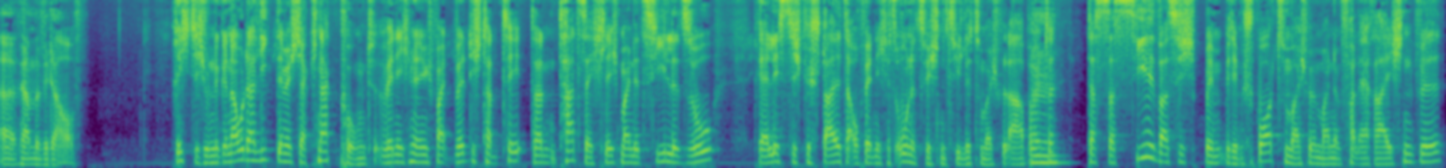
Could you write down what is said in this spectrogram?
äh, hören wir wieder auf. Richtig, und genau da liegt nämlich der Knackpunkt. Wenn ich nämlich wirklich tats- dann tatsächlich meine Ziele so realistisch gestalte, auch wenn ich jetzt ohne Zwischenziele zum Beispiel arbeite, dass das Ziel, was ich mit dem Sport zum Beispiel in meinem Fall erreichen will,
